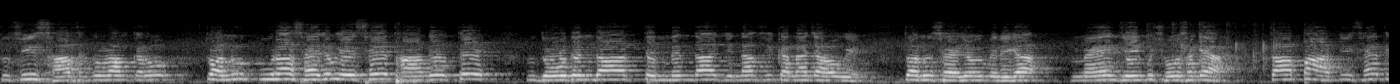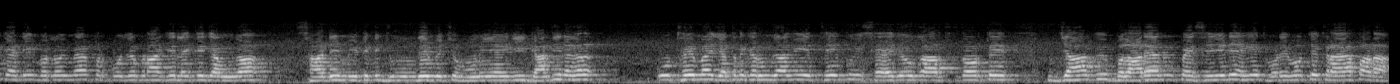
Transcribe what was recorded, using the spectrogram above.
ਤੁਸੀਂ ਸਾਰਥਕ ਪ੍ਰੋਗਰਾਮ ਕਰੋ। ਤੁਹਾਨੂੰ ਪੂਰਾ ਸਹਿਯੋਗ ਇਸੇ ਥਾਂ ਦੇ ਉੱਤੇ 2 ਦਿਨ ਦਾ 3 ਦਿਨ ਦਾ ਜਿੰਨਾ ਤੁਸੀਂ ਕਰਨਾ ਚਾਹੋਗੇ, ਤੁਹਾਨੂੰ ਸਹਿਯੋਗ ਮਿਲੇਗਾ। ਮੈਂ ਜੇ ਕੁਝ ਹੋ ਸਕਿਆ ਤਾਂ ਭਾਰਤੀ ਸਾਹਿਤ ਅਕੈਡਮੀ ਵੱਲੋਂ ਹੀ ਮੈਂ ਪ੍ਰਪੋਜ਼ਲ ਬਣਾ ਕੇ ਲੈ ਕੇ ਜਾਊਂਗਾ। ਸਾਡੀ ਮੀਟਿੰਗ ਜੂਨ ਦੇ ਵਿੱਚ ਹੋਣੀ ਹੈਗੀ ਗਾਂਧੀ ਨਗਰ ਉੱਥੇ ਮੈਂ ਯਤਨ ਕਰੂੰਗਾ ਵੀ ਇੱਥੇ ਕੋਈ ਸਹਿਯੋਗ ਆਰਥਿਕ ਤੌਰ ਤੇ ਜਾਂ ਕੋਈ ਬੁਲਾਰਿਆਂ ਨੂੰ ਪੈਸੇ ਜਿਹੜੇ ਹੈਗੇ ਥੋੜੇ ਬਹੁਤੇ ਕਿਰਾਇਆ ਭਾੜਾ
